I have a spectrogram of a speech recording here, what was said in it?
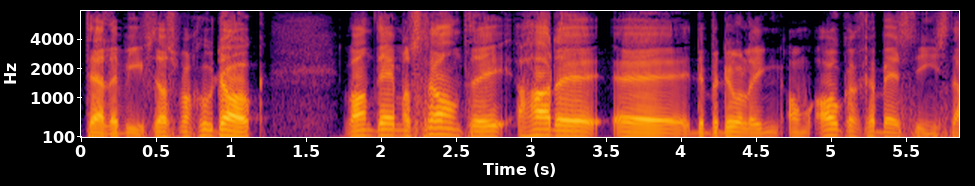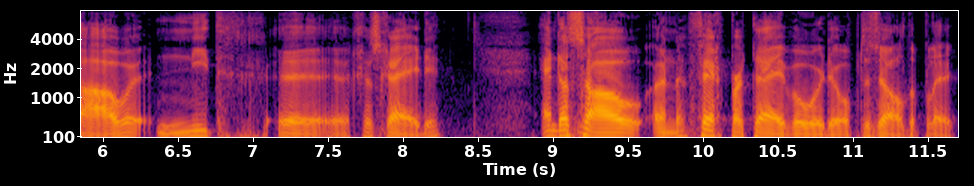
Tel Aviv. Dat is maar goed ook, want demonstranten hadden uh, de bedoeling om ook een gebedsdienst te houden, niet uh, gescheiden. En dat zou een vechtpartij worden op dezelfde plek.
